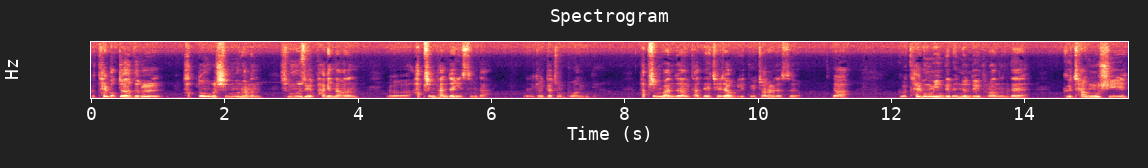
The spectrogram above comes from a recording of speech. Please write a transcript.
그 탈북자들을 합동으로 신문하는 신문소에 파견 나가는 어, 합심 반장이 있습니다. 어, 경찰청 보안국에 합심 반장 다 내 제자분이기 때문에 전화를 했어요. 야, 그 탈북민인데 몇 년도에 들어왔는데 그 장모 씨,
